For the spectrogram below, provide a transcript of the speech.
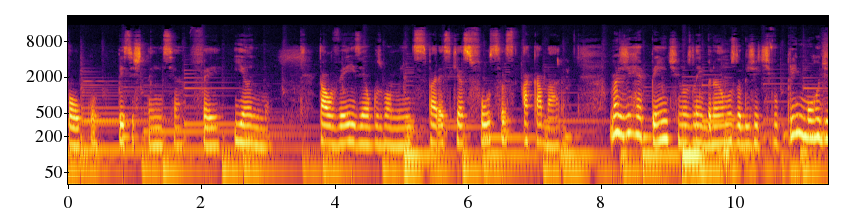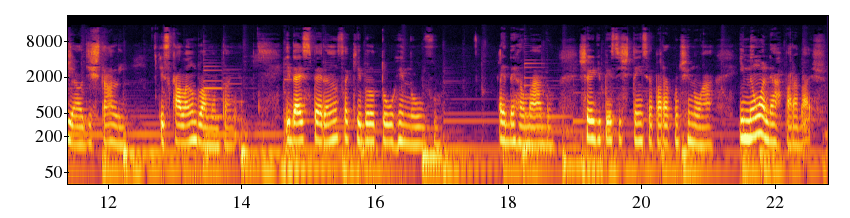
foco, persistência, fé e ânimo. Talvez em alguns momentos parece que as forças acabaram, mas de repente nos lembramos do objetivo primordial de estar ali, escalando a montanha, e da esperança que brotou o renovo. É derramado, cheio de persistência para continuar e não olhar para baixo.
